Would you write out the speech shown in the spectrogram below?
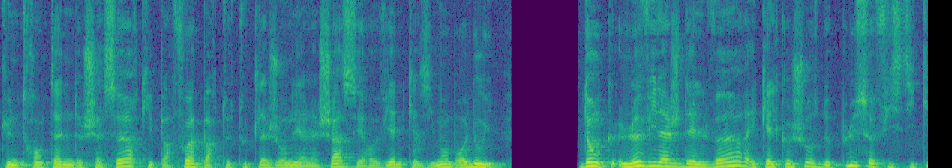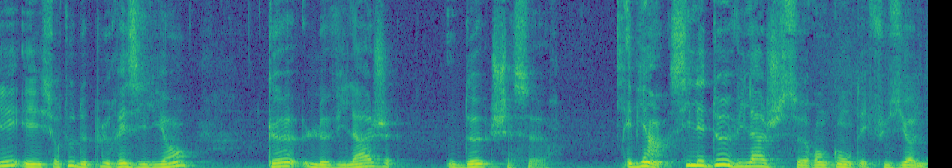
qu'une trentaine de chasseurs qui parfois partent toute la journée à la chasse et reviennent quasiment bredouilles. Donc le village d'éleveurs est quelque chose de plus sophistiqué et surtout de plus résilient que le village de chasseurs. Eh bien, si les deux villages se rencontrent et fusionnent,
